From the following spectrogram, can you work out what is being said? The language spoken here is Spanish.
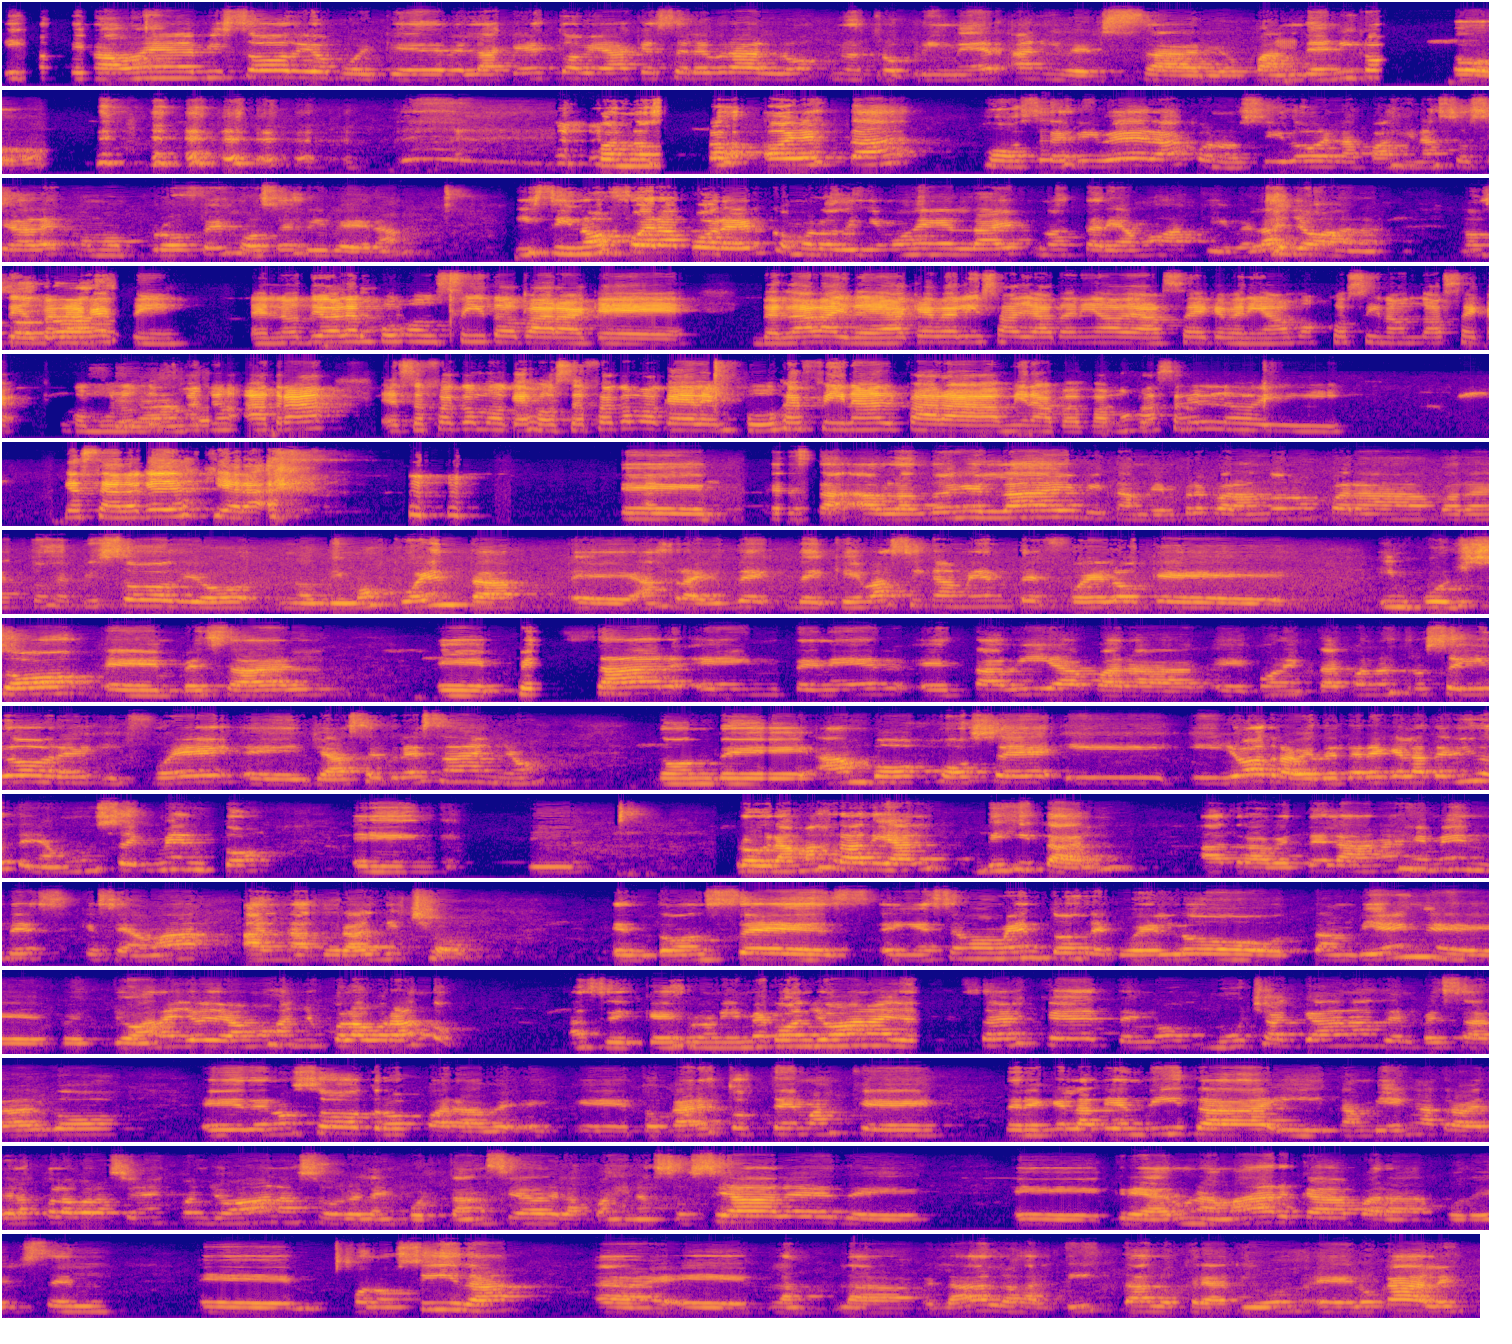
Y continuamos en el episodio porque de verdad que esto había que celebrarlo, nuestro primer aniversario, pandémico todo. Con nosotros hoy está José Rivera, conocido en las páginas sociales como Profe José Rivera. Y si no fuera por él, como lo dijimos en el live, no estaríamos aquí, ¿verdad, Joana? sí, verdad que sí. Él nos dio el empujoncito para que, ¿verdad? La idea que Belisa ya tenía de hacer, que veníamos cocinando hace como unos dos años atrás, eso fue como que José fue como que el empuje final para, mira, pues vamos a hacerlo y que sea lo que Dios quiera. Eh, está, hablando en el live y también preparándonos para, para estos episodios, nos dimos cuenta eh, a raíz de, de qué básicamente fue lo que impulsó eh, empezar, en tener esta vía para conectar con nuestros seguidores y fue ya hace tres años donde ambos, José y, y yo, a través de Tere que la ha teníamos un segmento en programa radial digital a través de la Ana G. Méndez que se llama Al Natural Di Show. Entonces, en ese momento recuerdo también, eh, pues Joana y yo llevamos años colaborando, así que reunirme con Joana y yo ¿sabes qué? Tengo muchas ganas de empezar algo eh, de nosotros para eh, tocar estos temas que Teré que la tiendita y también a través de las colaboraciones con Joana sobre la importancia de las páginas sociales, de eh, crear una marca para poder ser eh, conocida, eh, la, ¿verdad? los artistas, los creativos locales.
